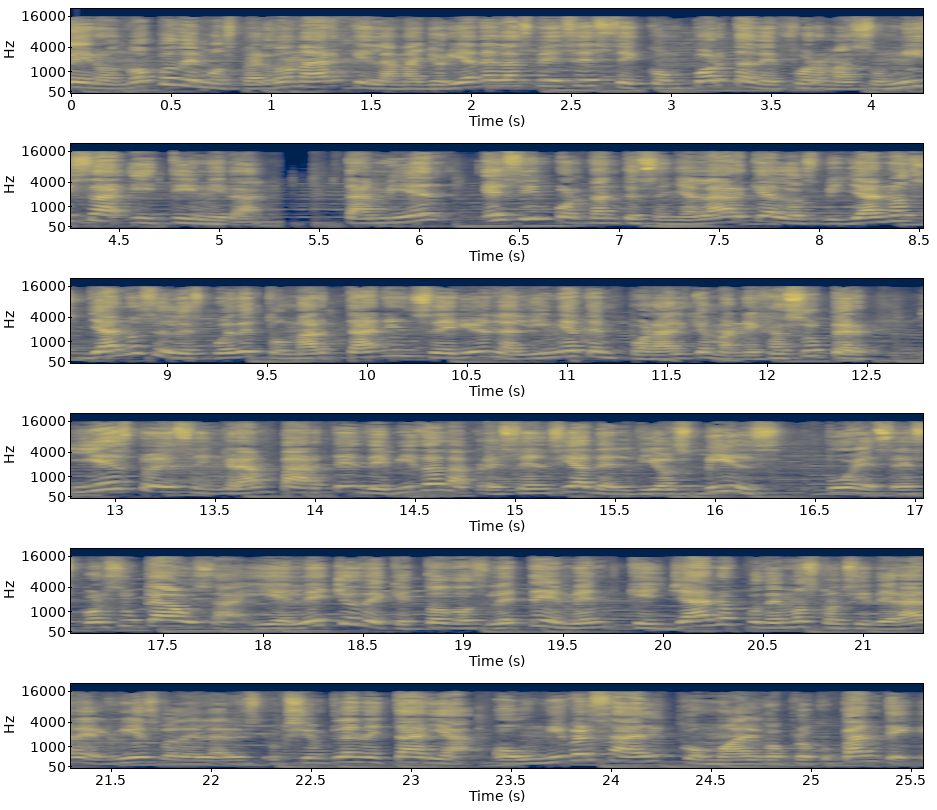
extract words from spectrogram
Pero no podemos perdonar que la mayoría de las veces se comporta de forma sumisa y tímida. También es importante señalar que a los villanos ya no se les puede tomar tan en serio en la línea temporal que maneja Super, y esto es en gran parte debido a la presencia del dios Bills, pues es por su causa y el hecho de que todos le temen que ya no podemos considerar el riesgo de la destrucción planetaria o universal como algo preocupante,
